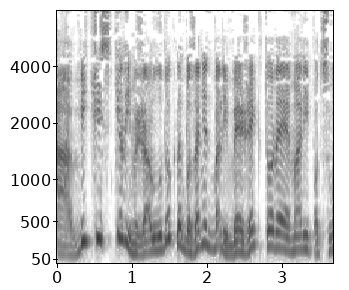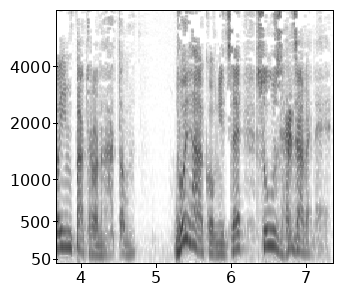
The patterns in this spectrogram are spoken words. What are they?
a vyčistil im žalúdok, lebo zanedbali veže, ktoré mali pod svojim patronátom. Dvojhákovnice sú zhrdzavené,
